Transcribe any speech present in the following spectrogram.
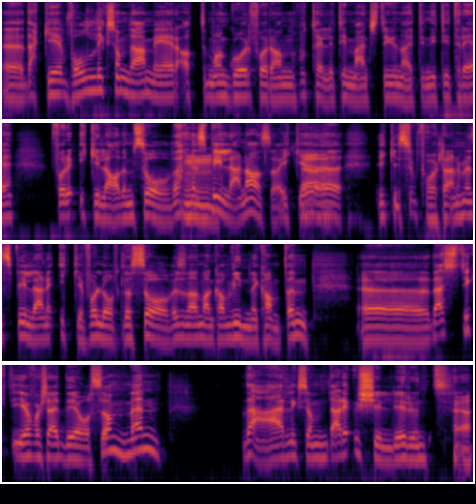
Det er ikke vold, liksom. Det er mer at man går foran hotellet til Manchester United 93 for å ikke la dem sove. Mm. Spillerne, altså. Ikke, ja. ikke, supporterne, men spillerne ikke får lov til å sove, sånn at man kan vinne kampen. Uh, det er stygt i og for seg, det også, men det er liksom Det er det uskyldige rundt. Ja.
